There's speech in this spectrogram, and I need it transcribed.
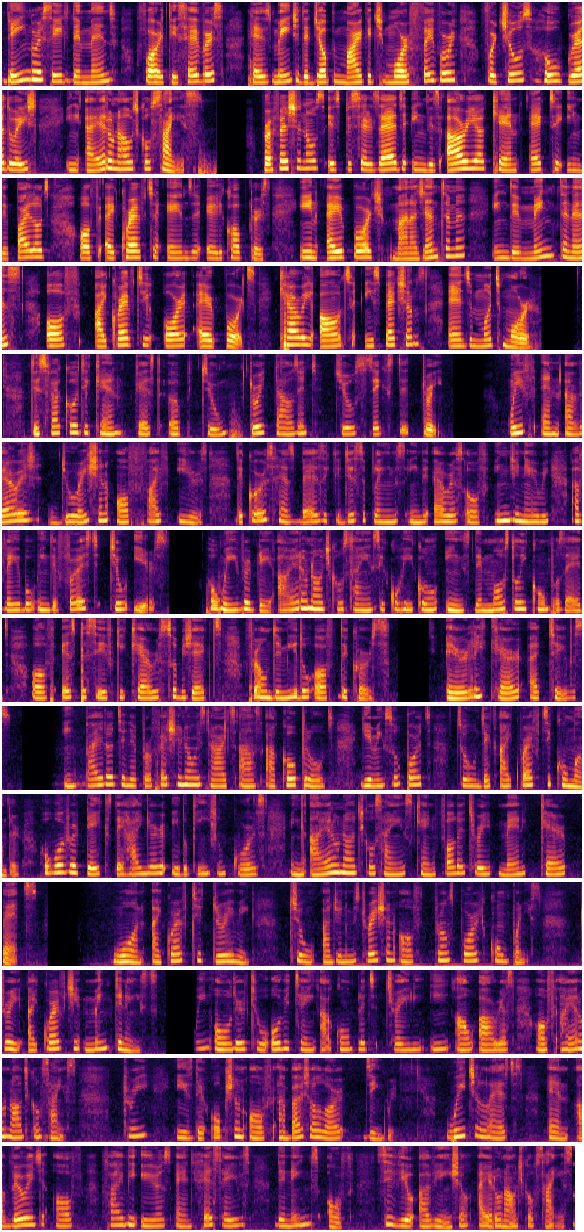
The increased demand for services has made the job market more favorable for those who graduate in aeronautical science. Professionals specialized in this area can act in the pilots of aircraft and helicopters, in airport management, in the maintenance of aircraft or airports, carry out inspections, and much more. This faculty can cost up to 3,263. With an average duration of five years, the course has basic disciplines in the areas of engineering available in the first two years. However, the aeronautical science curriculum is the mostly composed of specific care subjects from the middle of the course. Early care activities. In pilot, the professional starts as a co-pilot, giving support to the aircraft commander, who overtakes the higher education course in aeronautical science can follow three main care paths. 1. Aircraft driving 2. Administration of transport companies 3. Aircraft maintenance in order to obtain a complete training in all areas of aeronautical science. 3 is the option of a bachelor degree, which lasts an average of 5 years and receives the names of Civil Aviation Aeronautical Science.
